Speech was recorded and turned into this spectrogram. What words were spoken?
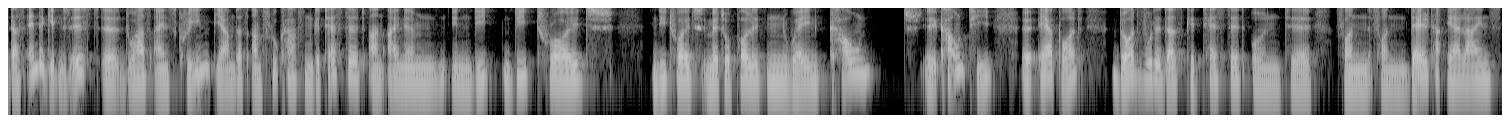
das Endergebnis ist, äh, du hast ein Screen, die haben das am Flughafen getestet, an einem in De Detroit, in Detroit Metropolitan Wayne äh, County Airport Dort wurde das getestet und äh, von, von Delta Airlines,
